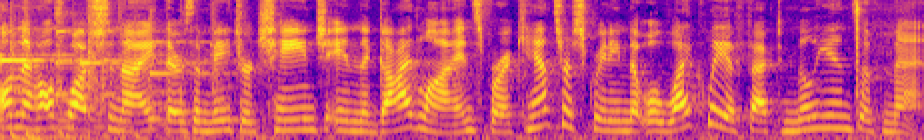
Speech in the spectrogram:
On the Health Watch tonight, there's a major change in the guidelines for a cancer screening that will likely affect millions of men.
